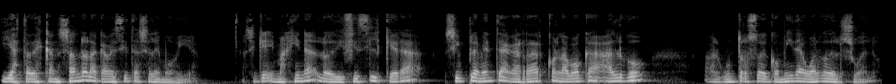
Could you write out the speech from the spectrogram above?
y hasta descansando la cabecita se le movía. Así que imagina lo difícil que era simplemente agarrar con la boca algo, algún trozo de comida o algo del suelo.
